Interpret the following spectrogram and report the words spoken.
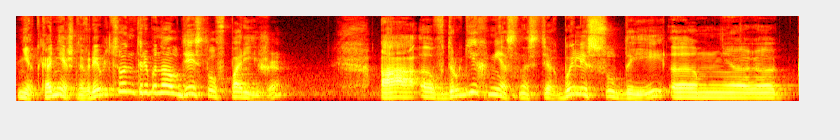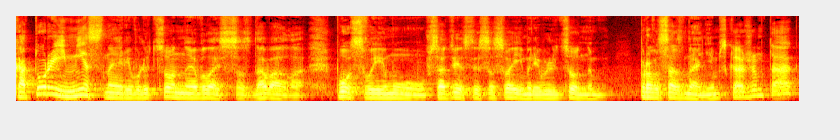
Нет, конечно, революционный трибунал действовал в Париже, а э, в других местностях были суды, эм, которые местная революционная власть создавала по своему, в соответствии со своим революционным правосознанием, скажем так.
